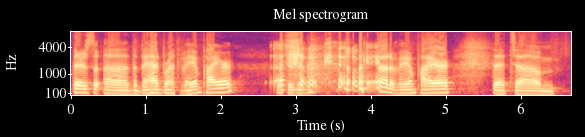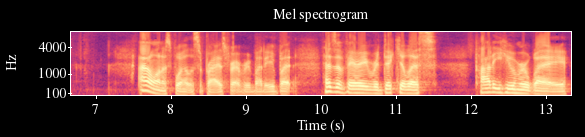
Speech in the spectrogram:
there's uh, the bad breath vampire, which is okay. about a vampire that um, I don't want to spoil the surprise for everybody, but has a very ridiculous potty humor way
